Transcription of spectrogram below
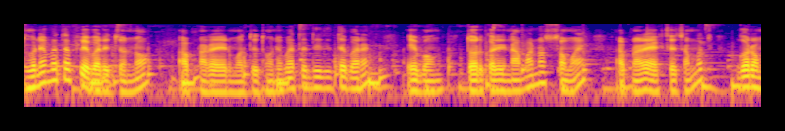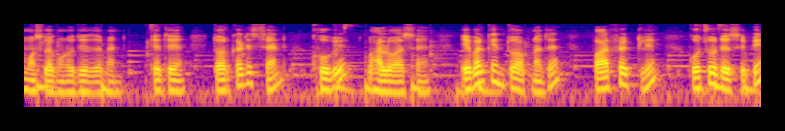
ধনে পাতা ফ্লেভারের জন্য আপনারা এর মধ্যে ধনে পাতা দিয়ে দিতে পারেন এবং তরকারি নামানোর সময় আপনারা এক চা চামচ গরম মশলা গুঁড়ো দিয়ে দেবেন। এতে তরকারির স্যান্ড খুবই ভালো আসে এবার কিন্তু আপনাদের পারফেক্টলি কচুর রেসিপি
